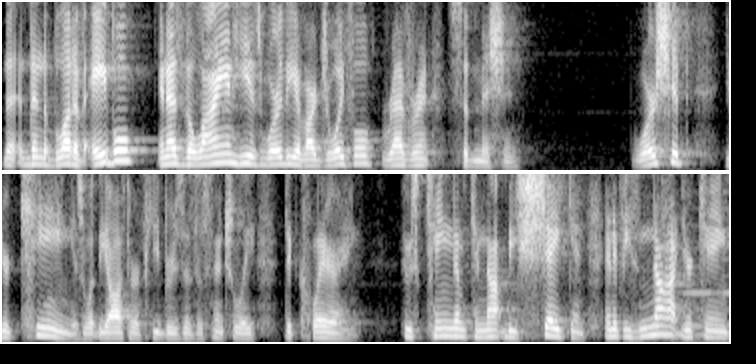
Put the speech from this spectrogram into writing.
the, than the blood of Abel. And as the lion, he is worthy of our joyful, reverent submission. Worship your king, is what the author of Hebrews is essentially declaring, whose kingdom cannot be shaken. And if he's not your king,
